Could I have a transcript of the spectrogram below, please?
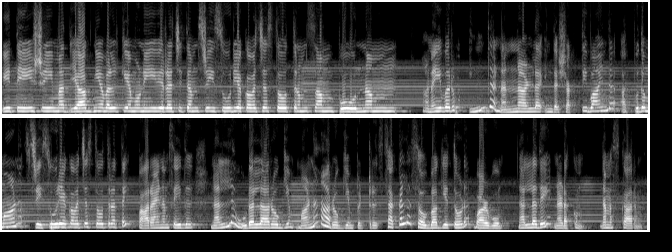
इति श्रीमद्याज्ञवल्क्यमुनिविरचितं श्रीसूर्यकवचस्तोत्रं सम्पूर्णम् அனைவரும் இந்த நன்னாள்ல இந்த சக்தி வாய்ந்த அற்புதமான ஸ்ரீ சூரிய கவச்ச ஸ்தோத்திரத்தை பாராயணம் செய்து நல்ல உடல் ஆரோக்கியம் மன ஆரோக்கியம் பெற்று சகல சௌபாகியத்தோட வாழ்வோம் நல்லதே நடக்கும் நமஸ்காரம்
